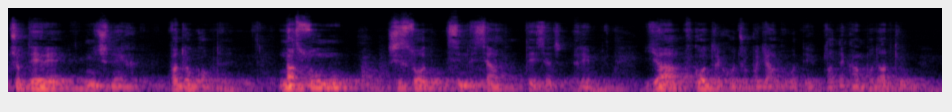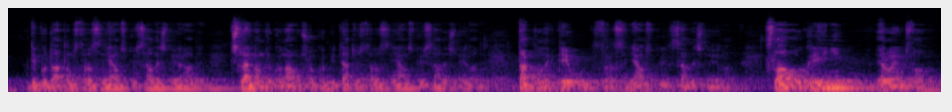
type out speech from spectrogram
4 нічних квадрокоптери на суму 670 тисяч гривень. Я вкотре хочу подякувати платникам податків, депутатам Старосинявської селищної ради, членам виконавчого комітету Старосинявської селищної ради та колективу Старосинявської селищної ради. Слава Україні! Героям слава!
